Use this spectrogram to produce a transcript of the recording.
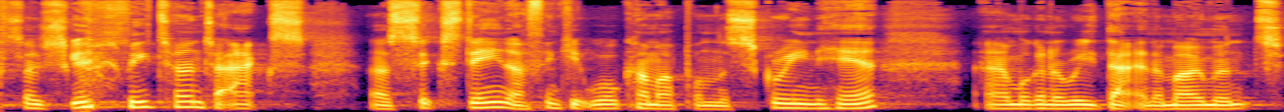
so, excuse me, turn to Acts uh, 16. I think it will come up on the screen here, and we're going to read that in a moment.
